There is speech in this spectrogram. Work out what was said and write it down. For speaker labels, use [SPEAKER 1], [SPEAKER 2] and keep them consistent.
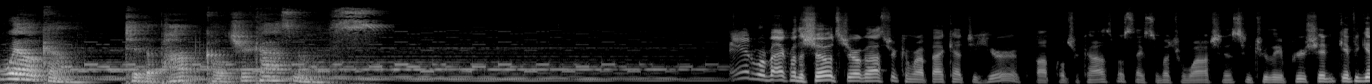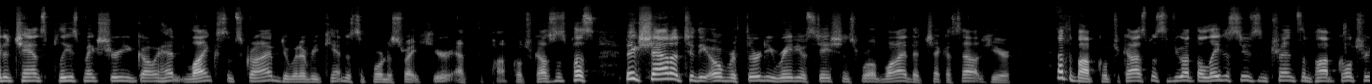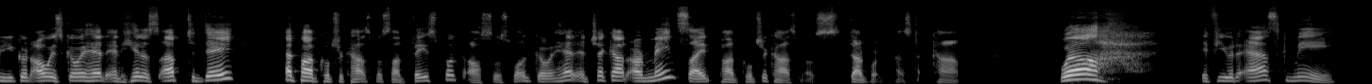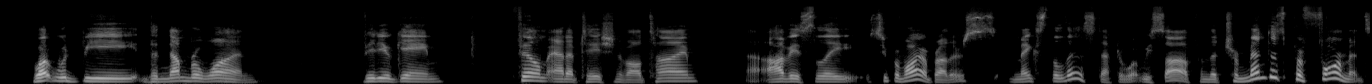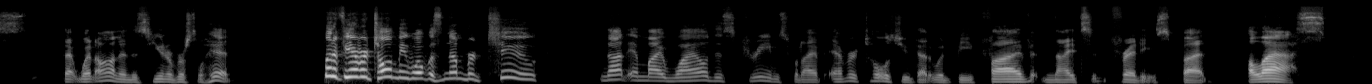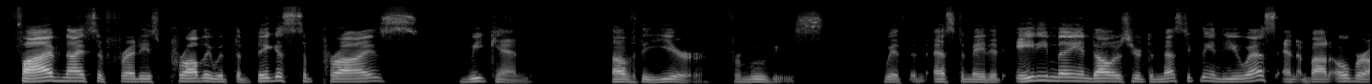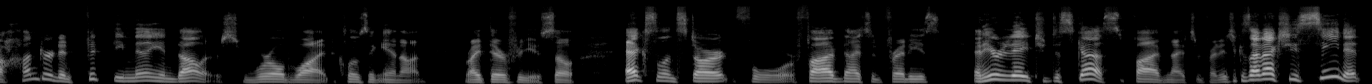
[SPEAKER 1] Welcome to the Pop Culture Cosmos.
[SPEAKER 2] And we're back with the show. It's Gerald Glassford coming right back at you here at the Pop Culture Cosmos. Thanks so much for watching this and truly appreciate it. If you get a chance, please make sure you go ahead, like, subscribe, do whatever you can to support us right here at the Pop Culture Cosmos. Plus, big shout out to the over 30 radio stations worldwide that check us out here at the Pop Culture Cosmos. If you want the latest news and trends in pop culture, you can always go ahead and hit us up today at Pop Culture Cosmos on Facebook. Also, as well, go ahead and check out our main site, popculturecosmos.wordpress.com. Well, if you would ask me what would be the number one video game film adaptation of all time, uh, obviously Super Mario Brothers makes the list after what we saw from the tremendous performance that went on in this universal hit. But if you ever told me what was number two, not in my wildest dreams would I have ever told you that it would be Five Nights at Freddy's. But alas, Five Nights at Freddy's, probably with the biggest surprise weekend of the year for movies, with an estimated $80 million here domestically in the US and about over $150 million worldwide closing in on right there for you. So, excellent start for Five Nights at Freddy's. And here today to discuss Five Nights at Freddy's because I've actually seen it.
